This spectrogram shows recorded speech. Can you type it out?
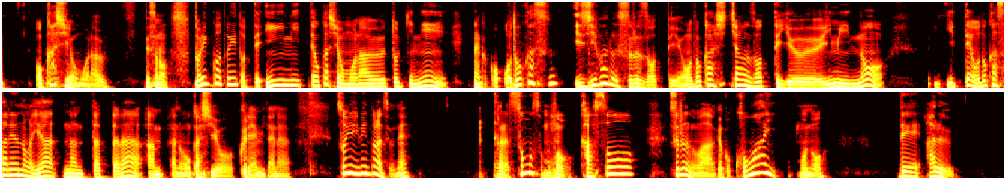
お菓子をもらうでそのトリックオアトリートって言いに行ってお菓子をもらう時になんかこう脅かす？意地悪するぞっていう脅かしちゃうぞっていう意味の言って脅かされるのが嫌なんだったらああのお菓子をくれみたいなそういうイベントなんですよね。だからそもそも仮装するのは結構怖いものである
